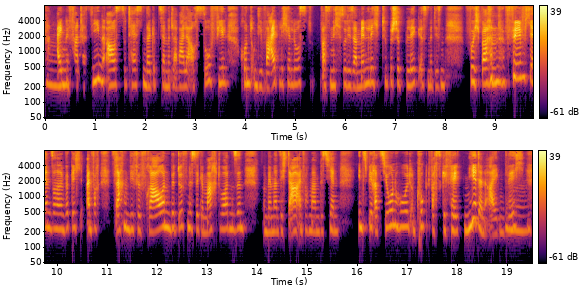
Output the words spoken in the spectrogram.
mhm. eigene Fantasien auszutesten. Da gibt es ja mittlerweile auch so viel rund um die weibliche Lust, was nicht so dieser männlich typische Blick ist mit diesen furchtbaren Filmchen, sondern wirklich einfach Sachen, die für Frauen Bedürfnisse gemacht worden sind. Und wenn man sich da einfach mal ein bisschen Inspiration holt und guckt, was gefällt mir denn eigentlich, mhm.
